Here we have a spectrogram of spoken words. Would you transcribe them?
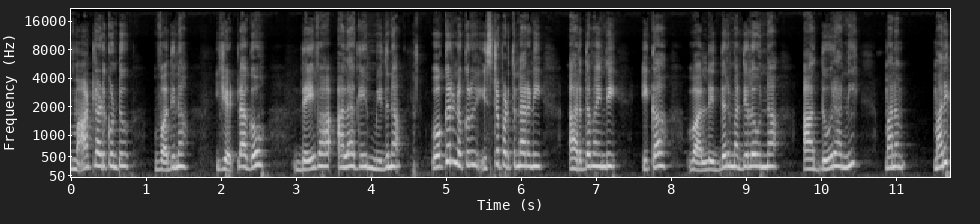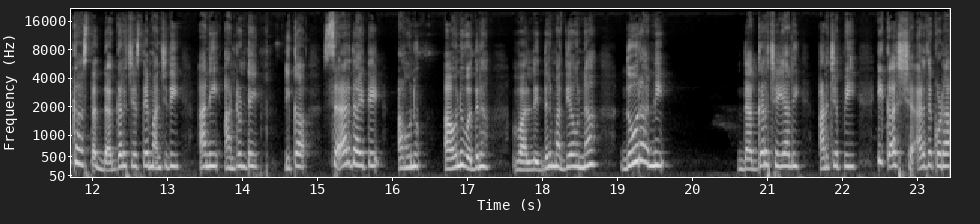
మాట్లాడుకుంటూ వదిన ఎట్లాగో దేవ అలాగే మిథున ఒకరినొకరు ఇష్టపడుతున్నారని అర్థమైంది. ఇక వాళ్ళిద్దరి మధ్యలో ఉన్న ఆ దూరాన్ని మనం మరి కాస్త దగ్గర చేస్తే మంచిది అని అంటుంటే ఇక శారద అయితే అవును అవును వదిన వాళ్ళిద్దరి మధ్య ఉన్న దూరాన్ని దగ్గర చేయాలి అని చెప్పి ఇక శారద కూడా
